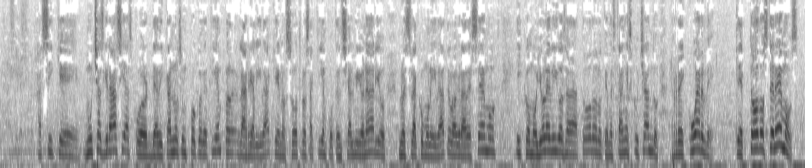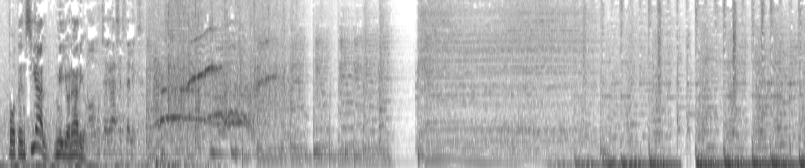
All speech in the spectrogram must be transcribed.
Así que muchas gracias por dedicarnos un poco de tiempo. La realidad que nosotros aquí en Potencial Millonario, nuestra comunidad, te lo agradecemos. Y como yo le digo a todos los que me están escuchando, recuerde que todos tenemos potencial millonario. Muchas gracias, Félix.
